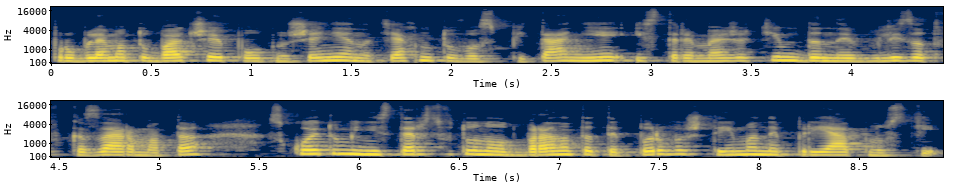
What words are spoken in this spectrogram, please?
Проблемът обаче е по отношение на тяхното възпитание и стремежът им да не влизат в казармата, с което Министерството на отбраната те първа ще има неприятности.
